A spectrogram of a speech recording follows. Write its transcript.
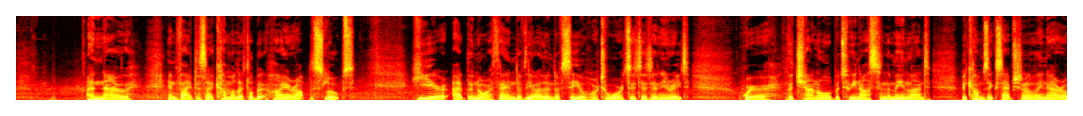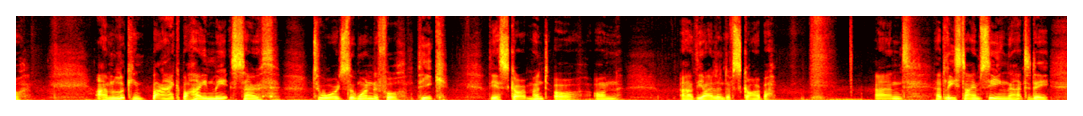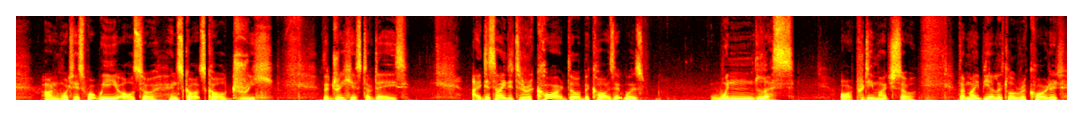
And now, in fact, as I come a little bit higher up the slopes, here at the north end of the island of Seil, or towards it at any rate, where the channel between us and the mainland becomes exceptionally narrow. I'm looking back behind me south towards the wonderful peak, the escarpment of, on uh, the island of Scarba. And at least I am seeing that today on what is what we also in Scots call dreich, the dreichest of days. I decided to record though because it was windless, or pretty much so. There might be a little recorded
